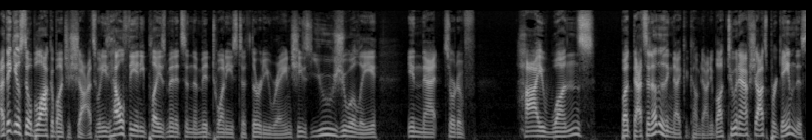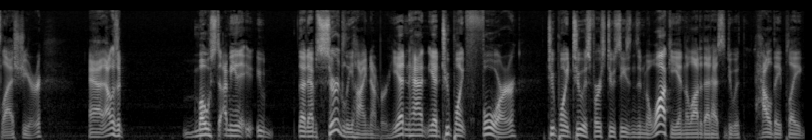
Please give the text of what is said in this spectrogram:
I think he'll still block a bunch of shots. When he's healthy and he plays minutes in the mid 20s to 30 range, he's usually in that sort of high ones. But that's another thing that could come down. He blocked two and a half shots per game this last year. And that was a most, I mean, it, it, an absurdly high number. He hadn't had, he had 2.4, 2.2 his first two seasons in Milwaukee. And a lot of that has to do with how they play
